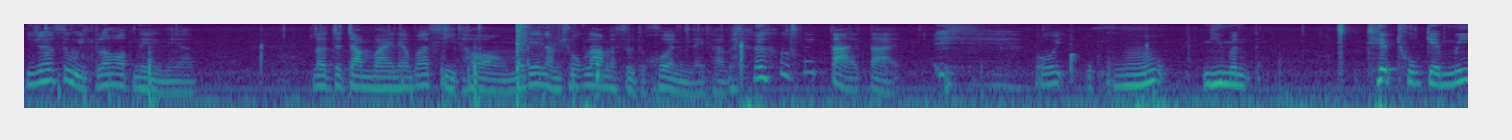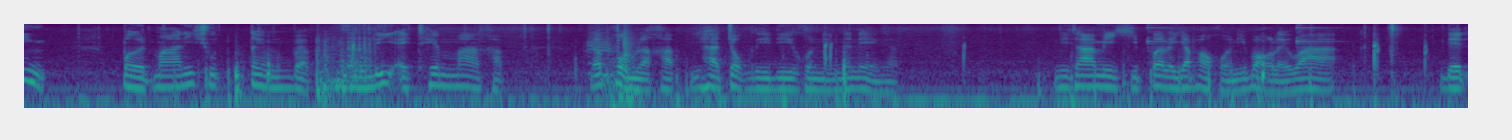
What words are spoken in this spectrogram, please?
ยินดีต้อนสู่อีกรอบหนึ่งนะครับ เราจะจำไว้นะว่าสีทองไม่ได้นำโชคลาภมาสู่ทุกคนนะครับตายตายโอ้ยโอ้โหนี่มัน เทปทูเกมมิ่งเปิดมานี่ชุดเต็มแบบฟูลี่ไอเทมมากครับ แล้วผมล่ะครับยาจกดีๆ คนหนึ่งนั่นเองครับ นี่ถ้ามีคิปเปอร์ระยะเผาขนนี้บอกเลยว่าเดด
